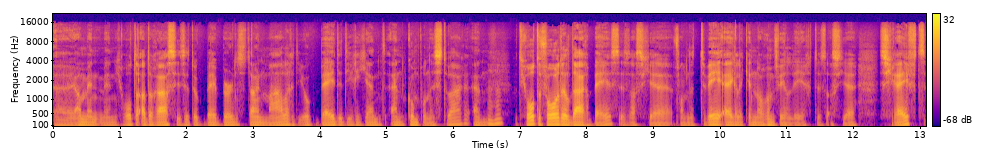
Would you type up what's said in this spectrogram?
ja, mijn, mijn grote adoratie zit ook bij Bernstein Mahler, die ook beide dirigent en componist waren. En mm -hmm. het grote voordeel daarbij is, is als je van de twee eigenlijk enorm veel leert. Dus als je schrijft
